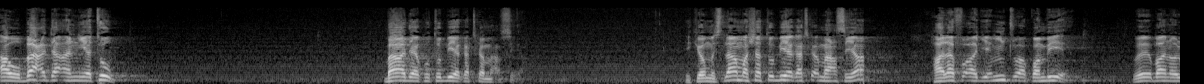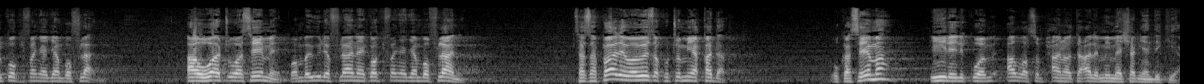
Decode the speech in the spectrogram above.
au baada an yatub baada ya kutubia katika maasiya ikiwa muislamu ashatubia katika maasiya halafu aje mtu akwambie wewe bwana ulikuwa ukifanya jambo fulani au watu waseme kwamba yule fulani alikuwa akifanya jambo fulani. Sasa pale waweza kutumia qadar ukasema ile ilikuwa Allah subhanahu wa ta'ala mimi ashaniandikia.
